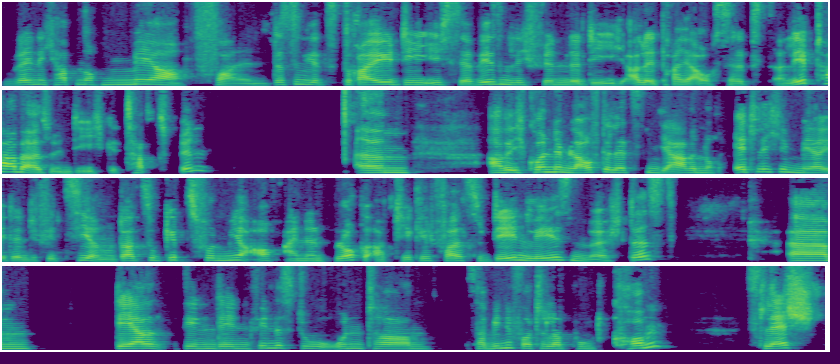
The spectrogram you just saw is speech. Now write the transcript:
Wenn ich habe noch mehr Fallen. Das sind jetzt drei, die ich sehr wesentlich finde, die ich alle drei auch selbst erlebt habe, also in die ich getappt bin. Ähm, aber ich konnte im Laufe der letzten Jahre noch etliche mehr identifizieren. Und dazu gibt es von mir auch einen Blogartikel, falls du den lesen möchtest. Ähm, der, den, den findest du unter sabinevorteller.com slash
